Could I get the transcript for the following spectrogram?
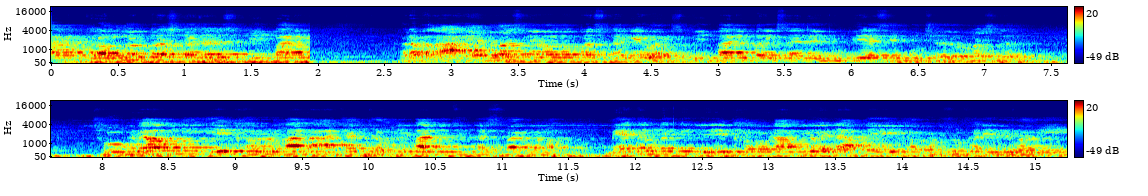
ક્રમનો પ્રશ્ન છે, સ્પીપાની બરાબર, આ એડવાન્સ લેવલનો પ્રશ્ન કહેવાય. સ્પીપાની પરીક્ષા એટલે યુપીએસસી પૂછેલો પ્રશ્ન છે. છોકરાઓની એક કરોડમાં રાજન જમણી બાજુથી દસમા ક્રમાંક મેં તમને કીધું, એક કરોડ આપ્યો એટલે આપણે એક કરોડ શું કરી દેવાની?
